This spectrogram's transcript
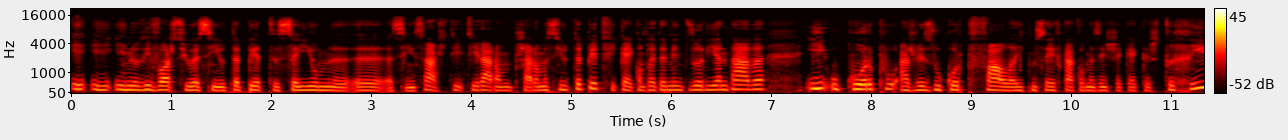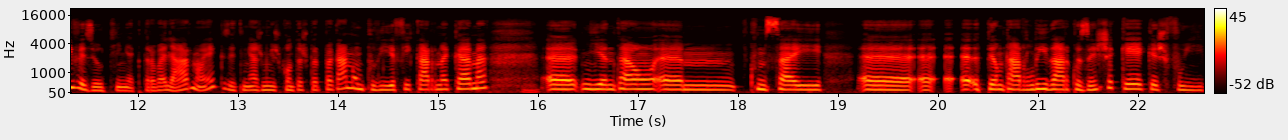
E, e- e no divórcio, assim, o tapete saiu-me, eh, assim, sabes? Ti- Tiraram-me, puxaram-me assim o tapete, fiquei completamente desorientada. E o corpo, às vezes o corpo fala e comecei a ficar com umas enxaquecas terríveis. Eu tinha que trabalhar, não é? Quer dizer, tinha as minhas contas para pagar, não podia ficar na cama. Ah, e então hum, comecei a, a- tentar lidar com as enxaquecas, fui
